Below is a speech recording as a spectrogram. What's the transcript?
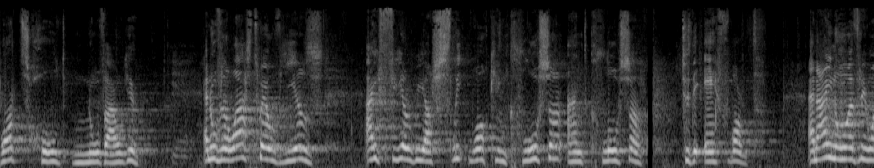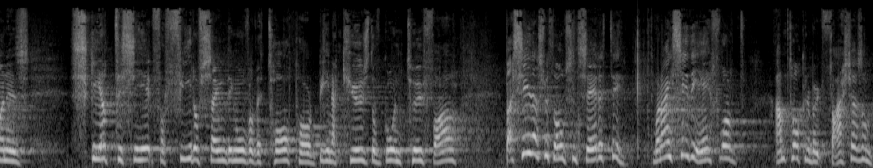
words hold no value. And over the last 12 years, I fear we are sleepwalking closer and closer to the F word. And I know everyone is scared to say it for fear of sounding over the top or being accused of going too far. But I say this with all sincerity. When I say the F word, I'm talking about fascism.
